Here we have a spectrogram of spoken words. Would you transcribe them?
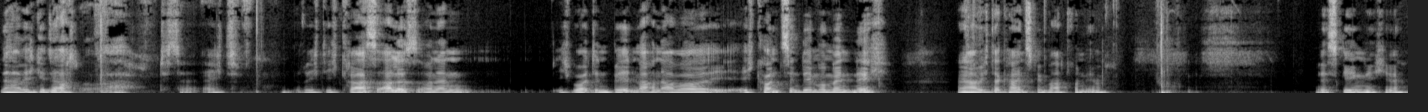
Da habe ich gedacht, oh, das ist ja echt richtig krass alles. Und dann, ich wollte ein Bild machen, aber ich konnte es in dem Moment nicht. Dann habe ich da keins gemacht von ihm. Es ging nicht, ja.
